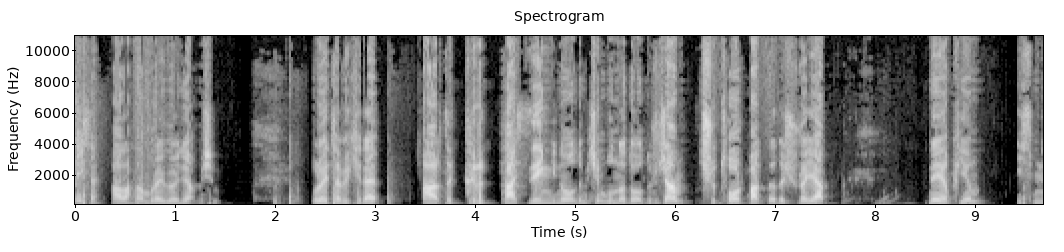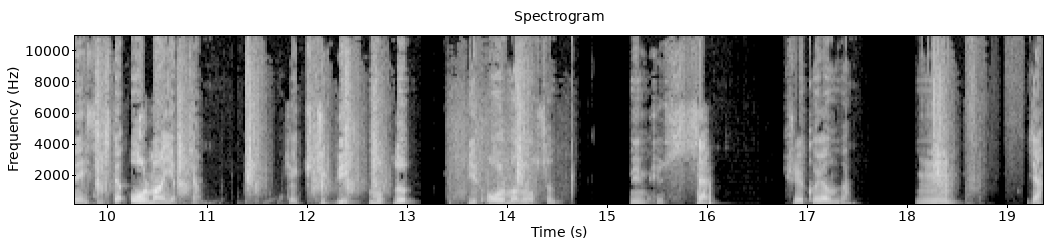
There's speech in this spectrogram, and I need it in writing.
Neyse Allah'tan burayı böyle yapmışım. Burayı tabii ki de artık kırık taş zengini olduğum için bununla dolduracağım. Şu torpakla da şuraya ne yapayım? İsmi neyse işte orman yapacağım. Şöyle küçük bir mutlu bir orman olsun. Mümkünse. Şuraya koyalım da. Hmm. Ya.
